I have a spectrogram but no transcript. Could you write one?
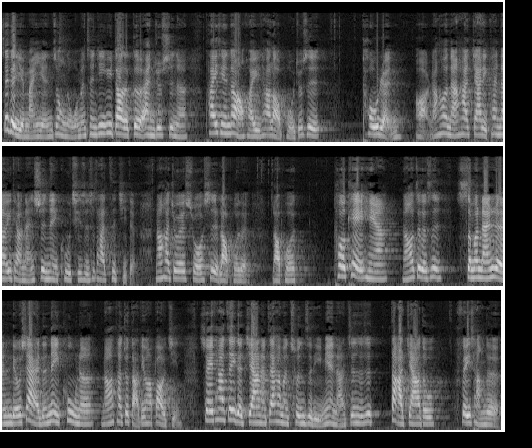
这个也蛮严重的。我们曾经遇到的个案就是呢，他一天到晚怀疑他老婆就是偷人啊，然后呢，他家里看到一条男士内裤，其实是他自己的，然后他就会说是老婆的。老婆偷 K 哈，然后这个是什么男人留下来的内裤呢？然后他就打电话报警，所以他这个家呢，在他们村子里面呢，真的是大家都非常的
